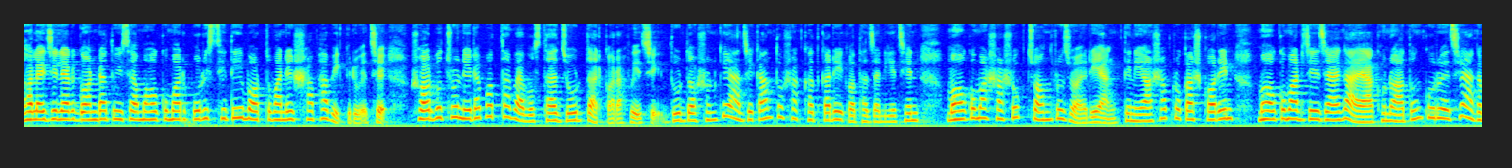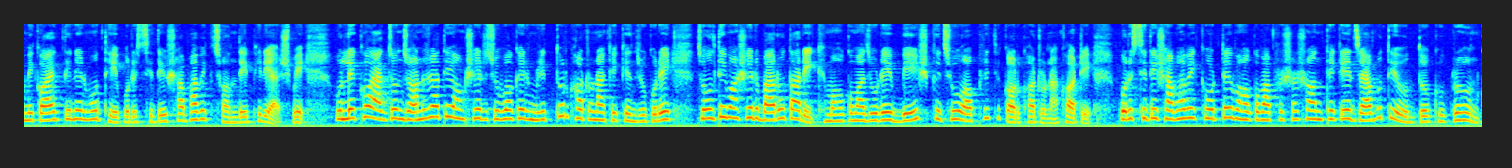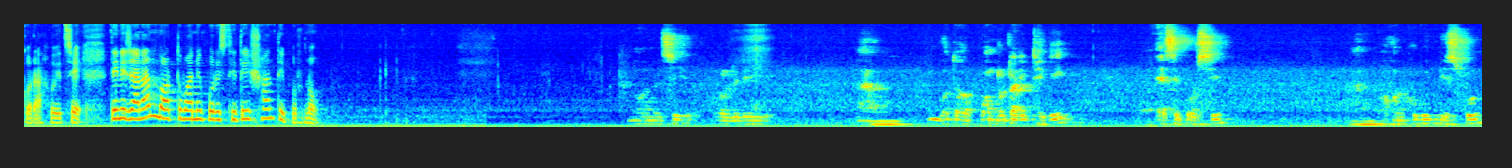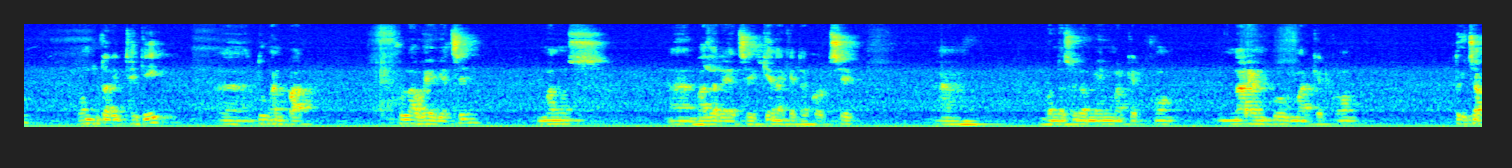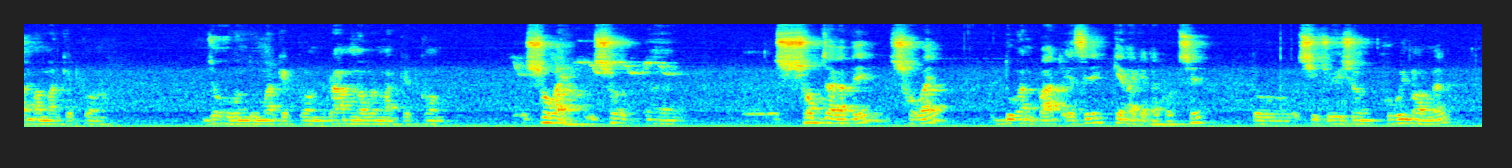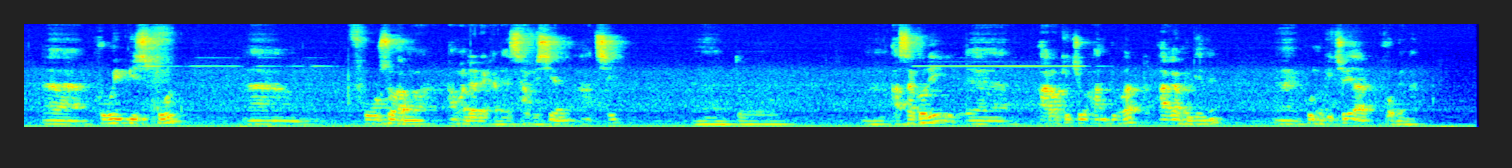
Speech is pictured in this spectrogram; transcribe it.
ধলাই জেলার গন্ডা তুইসা মহকুমার পরিস্থিতি বর্তমানে স্বাভাবিক রয়েছে। সর্বত্র নিরাপত্তা ব্যবস্থা জোরদার করা হয়েছে। দূরদর্শনকে আজ একান্ত সাক্ষাৎকারে একথা জানিয়েছেন মহকুমা শাসক চন্দ্রজয় রিয়াং। তিনি আশা প্রকাশ করেন, মহকুমার যে জায়গায় এখনও আতঙ্ক রয়েছে, আগামী কয়েকদিনের মধ্যে পরিস্থিতি স্বাভাবিক ছন্দে ফিরে আসবে। উল্লেখ্য, একজন জনজাতি অংশের যুবকের মৃত্যুর ঘটনাকে কেন্দ্র করে চলতি মাসের বারো তারিখ মহকুমা জুড়ে বেশ কিছু অপ্রীতিকর ঘটনা ঘটে। পরিস্থিতি স্বাভাবিক করতে মহকুমা প্রশাসন থেকে যাবতীয় উদ্যোগ গ্রহণ করা হয়েছে। তিনি জানান, বর্তমানে পরিস্থিতি শান্তিপূর্ণ। গত পনেরো তারিখ থেকেই এসে পড়ছি। এখন খুবই পিসফুল পনেরো তারিখ থেকেই দোকানপাট খোলা হয়ে গেছে। মানুষ বাজারে আছে, কেনাকাটা করছে। বন্দাসুরা মেইন মার্কেট কম নারায়ণপুর মার্কেট কম দুইচাকমা মার্কেট কম জগবন্ধু মার্কেট কম রামনগর মার্কেট কম সবাই সব জায়গাতে সবাই দোকানপাট এসে কেনাকাটা করছে। তো সিচুয়েশন খুবই নর্মাল খুবই পিসফুল ফোর্সও আমাদের এখানে সাফিসিয়েন্ট আছে। তো আশা করি আরও কিছু আনটুয়ার্ড আগামী দিনে কোনো কিছুই আর হবে না।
